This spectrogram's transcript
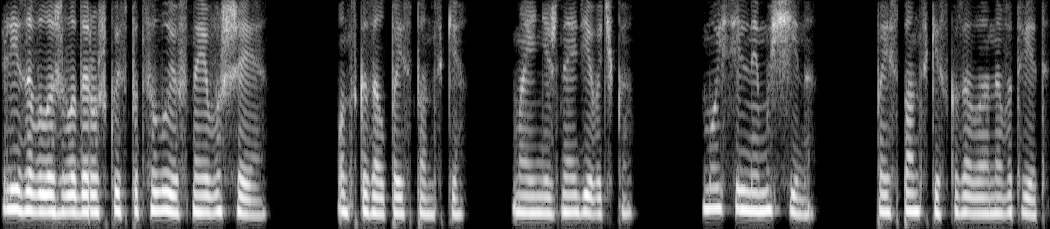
Лиза выложила дорожку из поцелуев на его шее. Он сказал по-испански. «Моя нежная девочка. Мой сильный мужчина». По-испански сказала она в ответ.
